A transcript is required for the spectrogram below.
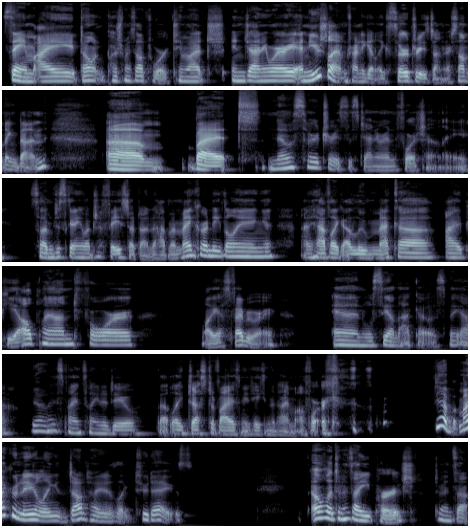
same. I don't push myself to work too much in January, and usually I'm trying to get like surgeries done or something done. Um, but no surgeries this January, unfortunately. So I'm just getting a bunch of face stuff done. I have my microneedling. I have like a Lumecca IPL planned for, well, I guess February, and we'll see how that goes. But yeah, Yeah, always find something to do that like justifies me taking the time off work. yeah, but microneedling the downtime is like two days. oh, it depends how you purge. Depends on,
